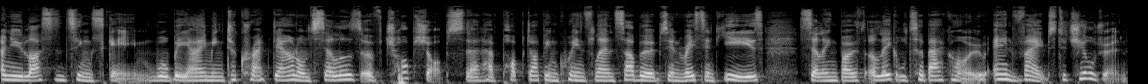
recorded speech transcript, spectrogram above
A new licensing scheme will be aiming to crack down on sellers of chop shops that have popped up in Queensland suburbs in recent years, selling both illegal tobacco and vapes to children.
